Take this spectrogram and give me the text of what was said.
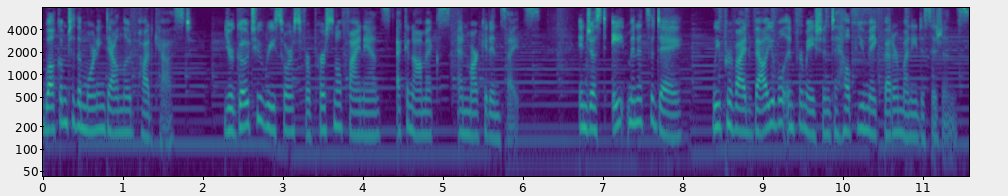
Welcome to the Morning Download Podcast, your go to resource for personal finance, economics, and market insights. In just eight minutes a day, we provide valuable information to help you make better money decisions.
